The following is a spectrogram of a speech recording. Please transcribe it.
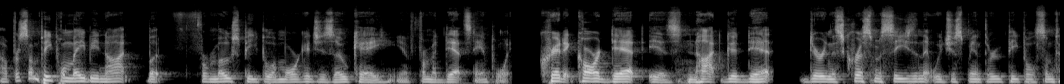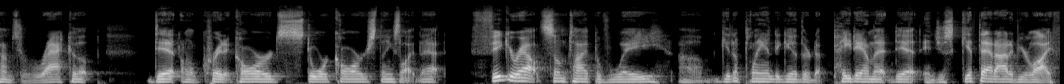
Uh, for some people, maybe not, but for most people, a mortgage is okay you know, from a debt standpoint. Credit card debt is not good debt during this Christmas season that we've just been through, people sometimes rack up debt on credit cards, store cards, things like that. Figure out some type of way, uh, get a plan together to pay down that debt and just get that out of your life.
